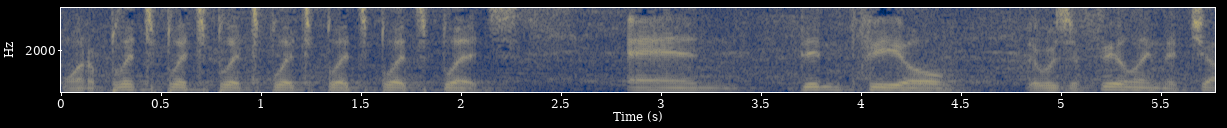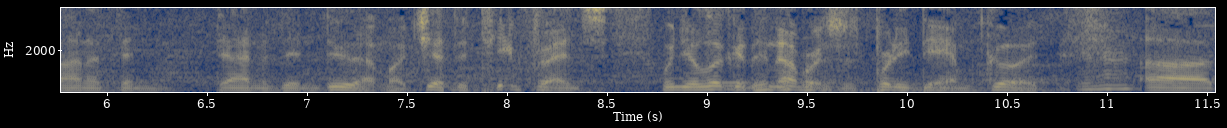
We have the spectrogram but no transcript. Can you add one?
want to blitz, blitz, blitz, blitz, blitz, blitz, blitz, and didn't feel there was a feeling that Jonathan Dana didn't do that much. Yet the defense, when you look at the numbers, was pretty damn good. Uh,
